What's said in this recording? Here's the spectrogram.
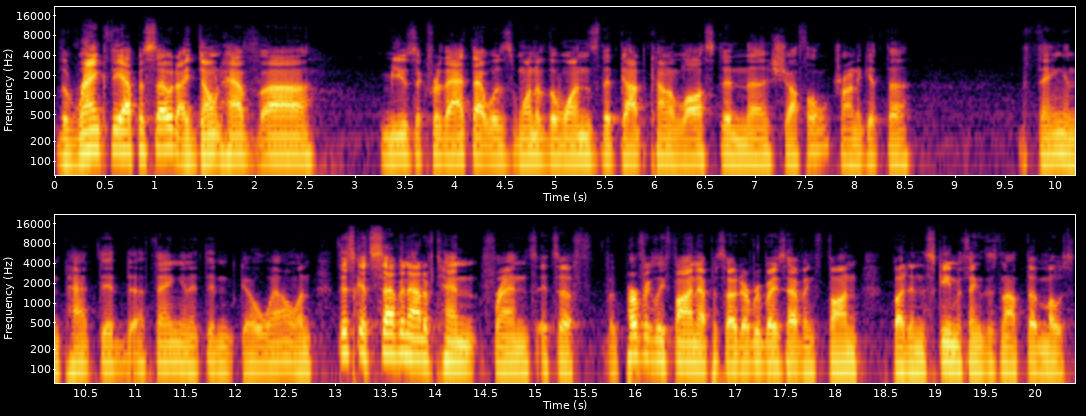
the rank the episode. I don't have uh, music for that. That was one of the ones that got kind of lost in the shuffle, trying to get the the thing. And Pat did a thing, and it didn't go well. And this gets seven out of ten. Friends, it's a, f- a perfectly fine episode. Everybody's having fun, but in the scheme of things, it's not the most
